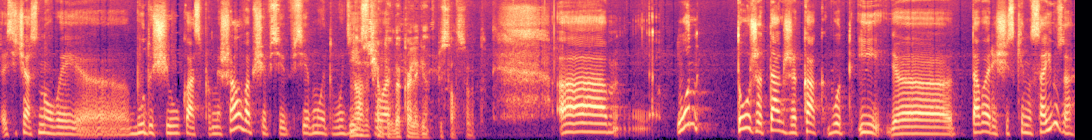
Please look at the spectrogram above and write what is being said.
Сейчас новый э, будущий указ помешал вообще все, всему этому действию. Ну, а зачем тогда Калягин вписался в это? А, он тоже так же, как вот и э, товарищи из Киносоюза,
